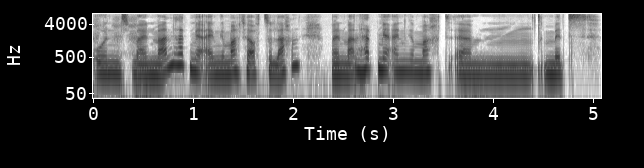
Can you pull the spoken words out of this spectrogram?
und mein Mann hat mir einen gemacht, hör auf zu lachen, mein Mann hat mir einen gemacht ähm, mit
